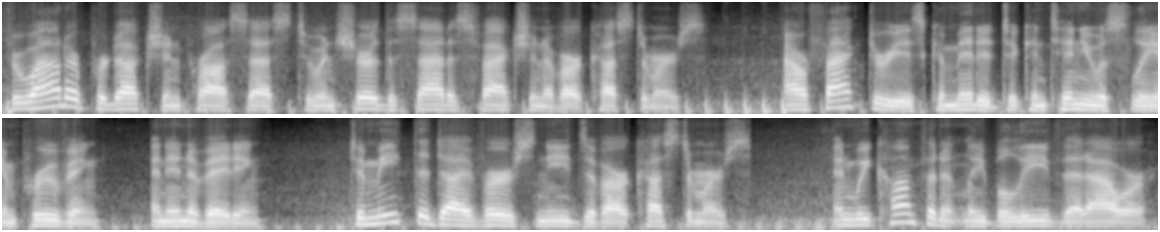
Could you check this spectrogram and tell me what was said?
throughout our production process to ensure the satisfaction of our customers. Our factory is committed to continuously improving and innovating to meet the diverse needs of our customers. And we confidently believe that our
